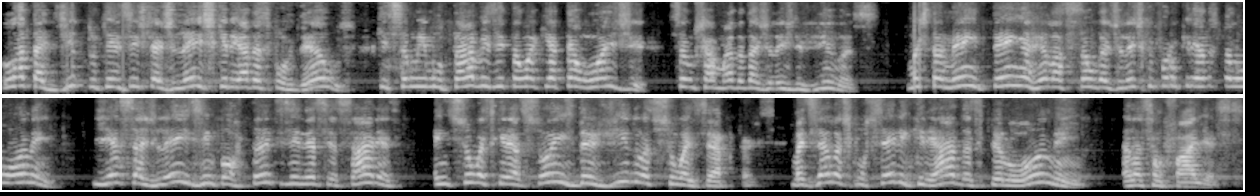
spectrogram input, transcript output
Lá está dito que existem as leis criadas por Deus, que são imutáveis e estão aqui até hoje. São chamadas das leis divinas. Mas também tem a relação das leis que foram criadas pelo homem. E essas leis importantes e necessárias em suas criações devido às suas épocas. Mas elas, por serem criadas pelo homem, elas são falhas.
